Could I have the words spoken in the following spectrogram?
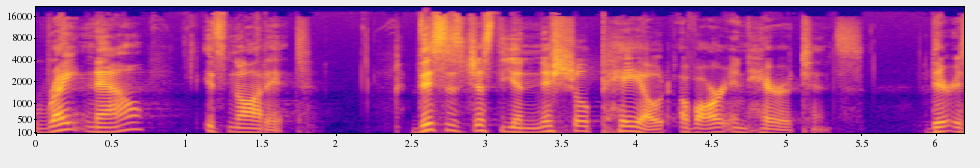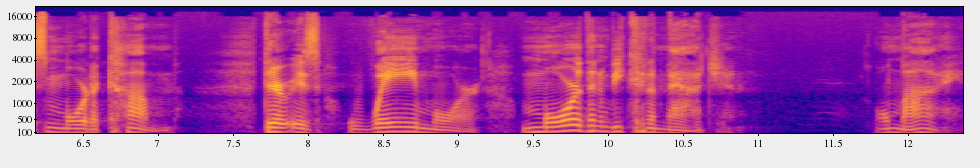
right now is not it. This is just the initial payout of our inheritance. There is more to come. There is way more, more than we could imagine. Oh my.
